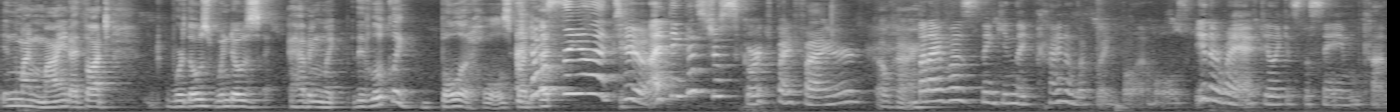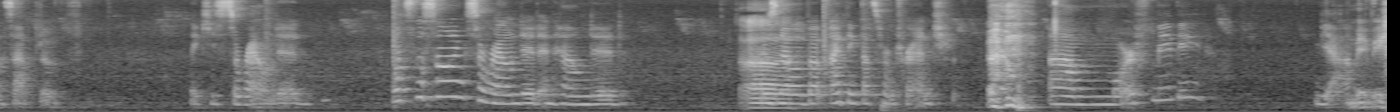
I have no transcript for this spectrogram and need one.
the, in my mind I thought were those windows having like they look like bullet holes, I but was I- thinking that too. I think that's just scorched by fire. okay. But I was thinking they kind of look like bullet holes. Either way, I feel like it's the same concept of like he's surrounded. What's the song? Surrounded and hounded. There's Uh, no about. I think that's from Trench. Um, Morph maybe. Yeah, maybe.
